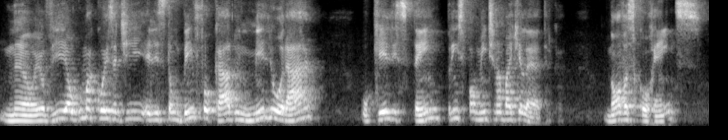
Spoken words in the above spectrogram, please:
Não, eu vi alguma coisa de. Eles estão bem focados em melhorar o que eles têm, principalmente na bike elétrica. Novas correntes,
